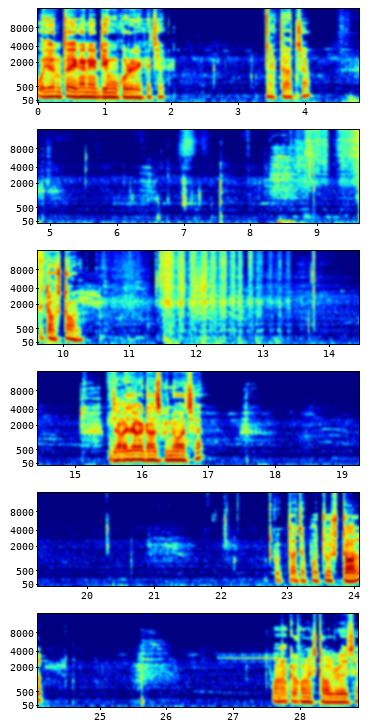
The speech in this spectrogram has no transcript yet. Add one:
পর্যন্ত এখানে ডেমো করে রেখেছে। দেখতে পাচ্ছ। এটাও স্টল। জায়গায় জায়গায় ডাস্টবিনও আছে। করতে আছে প্রচুর স্টল। অনেক রকমের স্টল রয়েছে।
